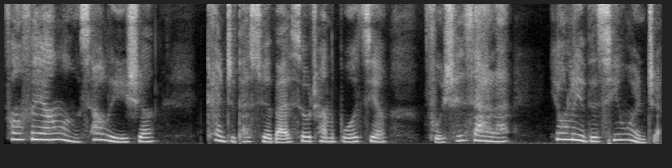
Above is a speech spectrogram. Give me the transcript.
方飞扬冷笑了一声，看着他雪白修长的脖颈，俯身下来，用力的亲吻着。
